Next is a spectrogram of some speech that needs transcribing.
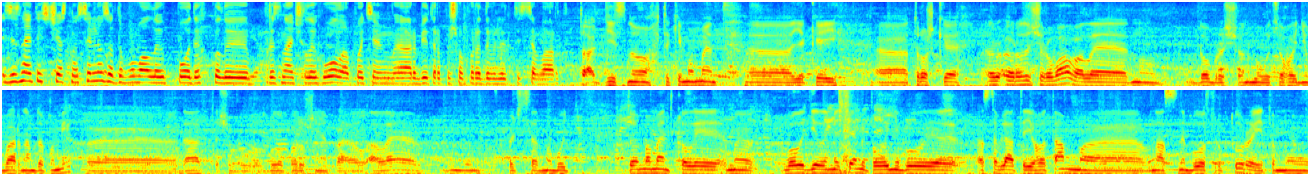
Зізнайтесь чесно, сильно задовували подих, коли призначили гол, а потім арбітр пішов передивлятися варт. Так, дійсно, такий момент, е, який трошки розочарував, але ну, добре, що мабуть, сьогодні ВАР нам допоміг, е, да, те, що було, було порушення правил. Але хочеться, мабуть, в той момент, коли ми володіли м'ячем і повинні були оставляти його там, е, у нас не було структури, і тому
